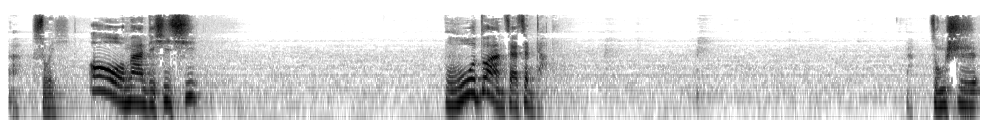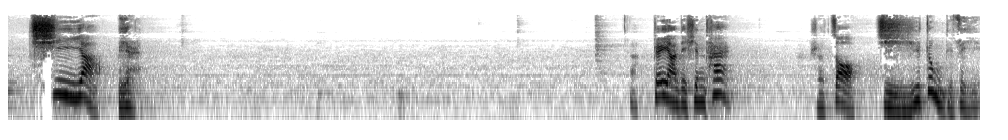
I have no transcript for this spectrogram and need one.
啊所以，傲慢的习气不断在增长，总是欺压别人。这样的心态是造极重的罪业。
